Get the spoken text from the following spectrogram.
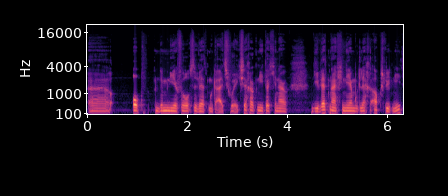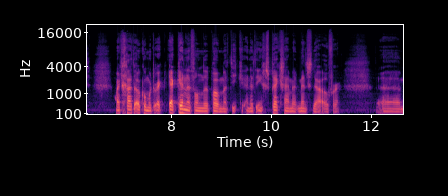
eh, op de manier volgens de wet moet uitvoeren. Ik zeg ook niet dat je nou die wet naast je neer moet leggen, absoluut niet. Maar het gaat ook om het er- erkennen van de problematiek en het in gesprek zijn met mensen daarover. Ehm,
